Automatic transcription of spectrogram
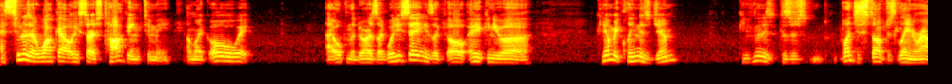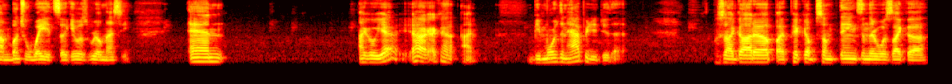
as soon as I walk out, he starts talking to me. I'm like, oh wait. I open the door. I was like, what do you say? He's like, oh hey, can you uh, can you help me clean this gym? Can you clean this? Because there's a bunch of stuff just laying around, a bunch of weights. Like it was real messy. And I go, yeah, yeah, I got, I'd be more than happy to do that. So I got up, I pick up some things, and there was like a,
